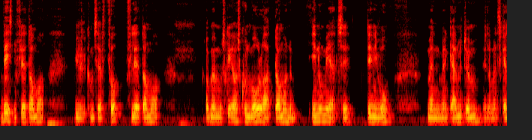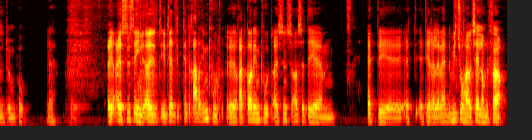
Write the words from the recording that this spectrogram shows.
væsentligt flere dommere. Vi vil komme til at få flere dommere. Og man måske også kunne målrette dommerne endnu mere til det niveau, man, man gerne vil dømme, eller man skal dømme på. Og jeg, og jeg synes egentlig, og det, det, det er et ret input, øh, ret godt input, og jeg synes også, at det, øh, at det, at, at det er relevant. Vi to har jo talt om det før,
